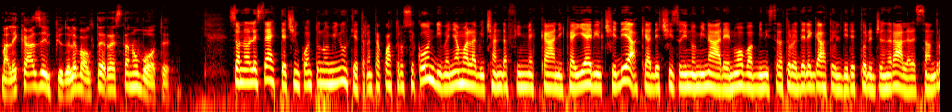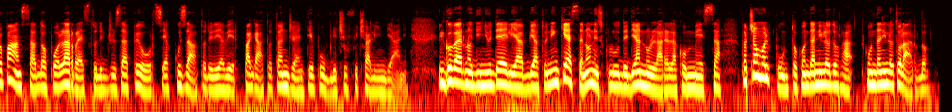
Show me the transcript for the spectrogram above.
ma le case il più delle volte restano vuote. Sono le 7, 51 minuti e 34 secondi. Veniamo alla vicenda Finmeccanica. Ieri il CDA che ha deciso di nominare nuovo amministratore delegato il direttore generale Alessandro Panza dopo l'arresto di Giuseppe Orsi accusato di aver pagato tangenti ai pubblici ufficiali indiani. Il governo di New Delhi ha avviato un'inchiesta e non esclude di annullare la commessa. Facciamo il punto con Danilo, Dola- con Danilo Tolardo.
